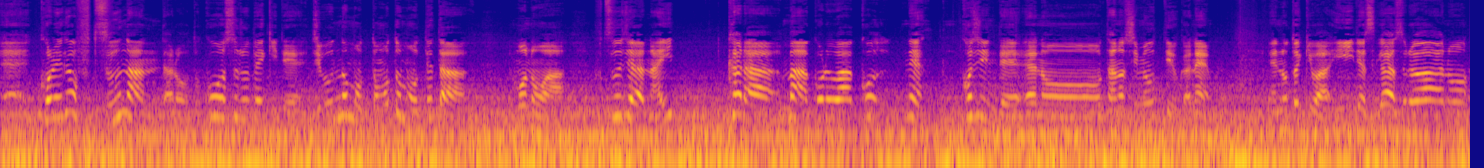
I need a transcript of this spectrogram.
えー、これが普通なんだろうと、こうするべきで、自分のもともと持ってたものは普通じゃないから、まあ、これはこ、ね、個人で、あのー、楽しむっていうかね、の時はいいですが、それはあの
